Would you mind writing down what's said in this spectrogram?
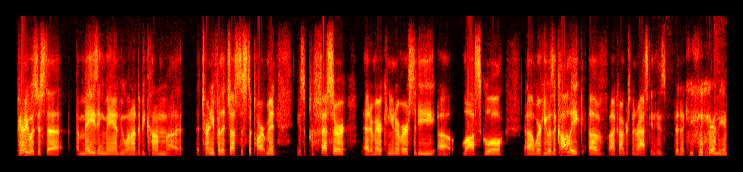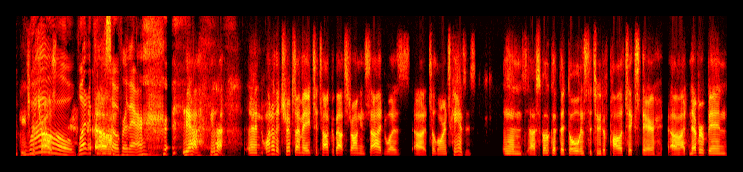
Perry was just an amazing man who went on to become uh, attorney for the Justice Department. He was a professor at American University uh, Law School. Uh, where he was a colleague of uh, Congressman Raskin, who's been a key figure in the impeachment wow, trials. Wow, what a crossover um, there! yeah, yeah. And one of the trips I made to talk about Strong Inside was uh, to Lawrence, Kansas, and uh, spoke at the Dole Institute of Politics there. Uh, I'd never been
